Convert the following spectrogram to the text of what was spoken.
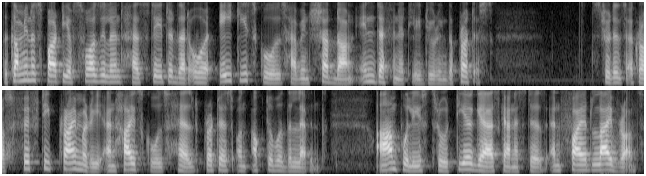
The Communist Party of Swaziland has stated that over 80 schools have been shut down indefinitely during the protests. Students across 50 primary and high schools held protests on October the 11th. Armed police threw tear gas canisters and fired live rounds.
